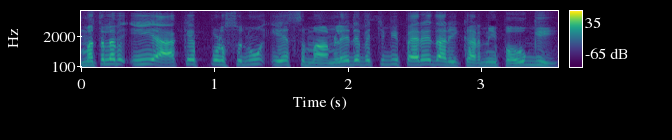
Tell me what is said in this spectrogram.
ਮਤਲਬ ਇਹ ਆ ਕਿ ਪੁਲਿਸ ਨੂੰ ਇਸ ਮਾਮਲੇ ਦੇ ਵਿੱਚ ਵੀ ਪਹਿਰੇਦਾਰੀ ਕਰਨੀ ਪਊਗੀ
